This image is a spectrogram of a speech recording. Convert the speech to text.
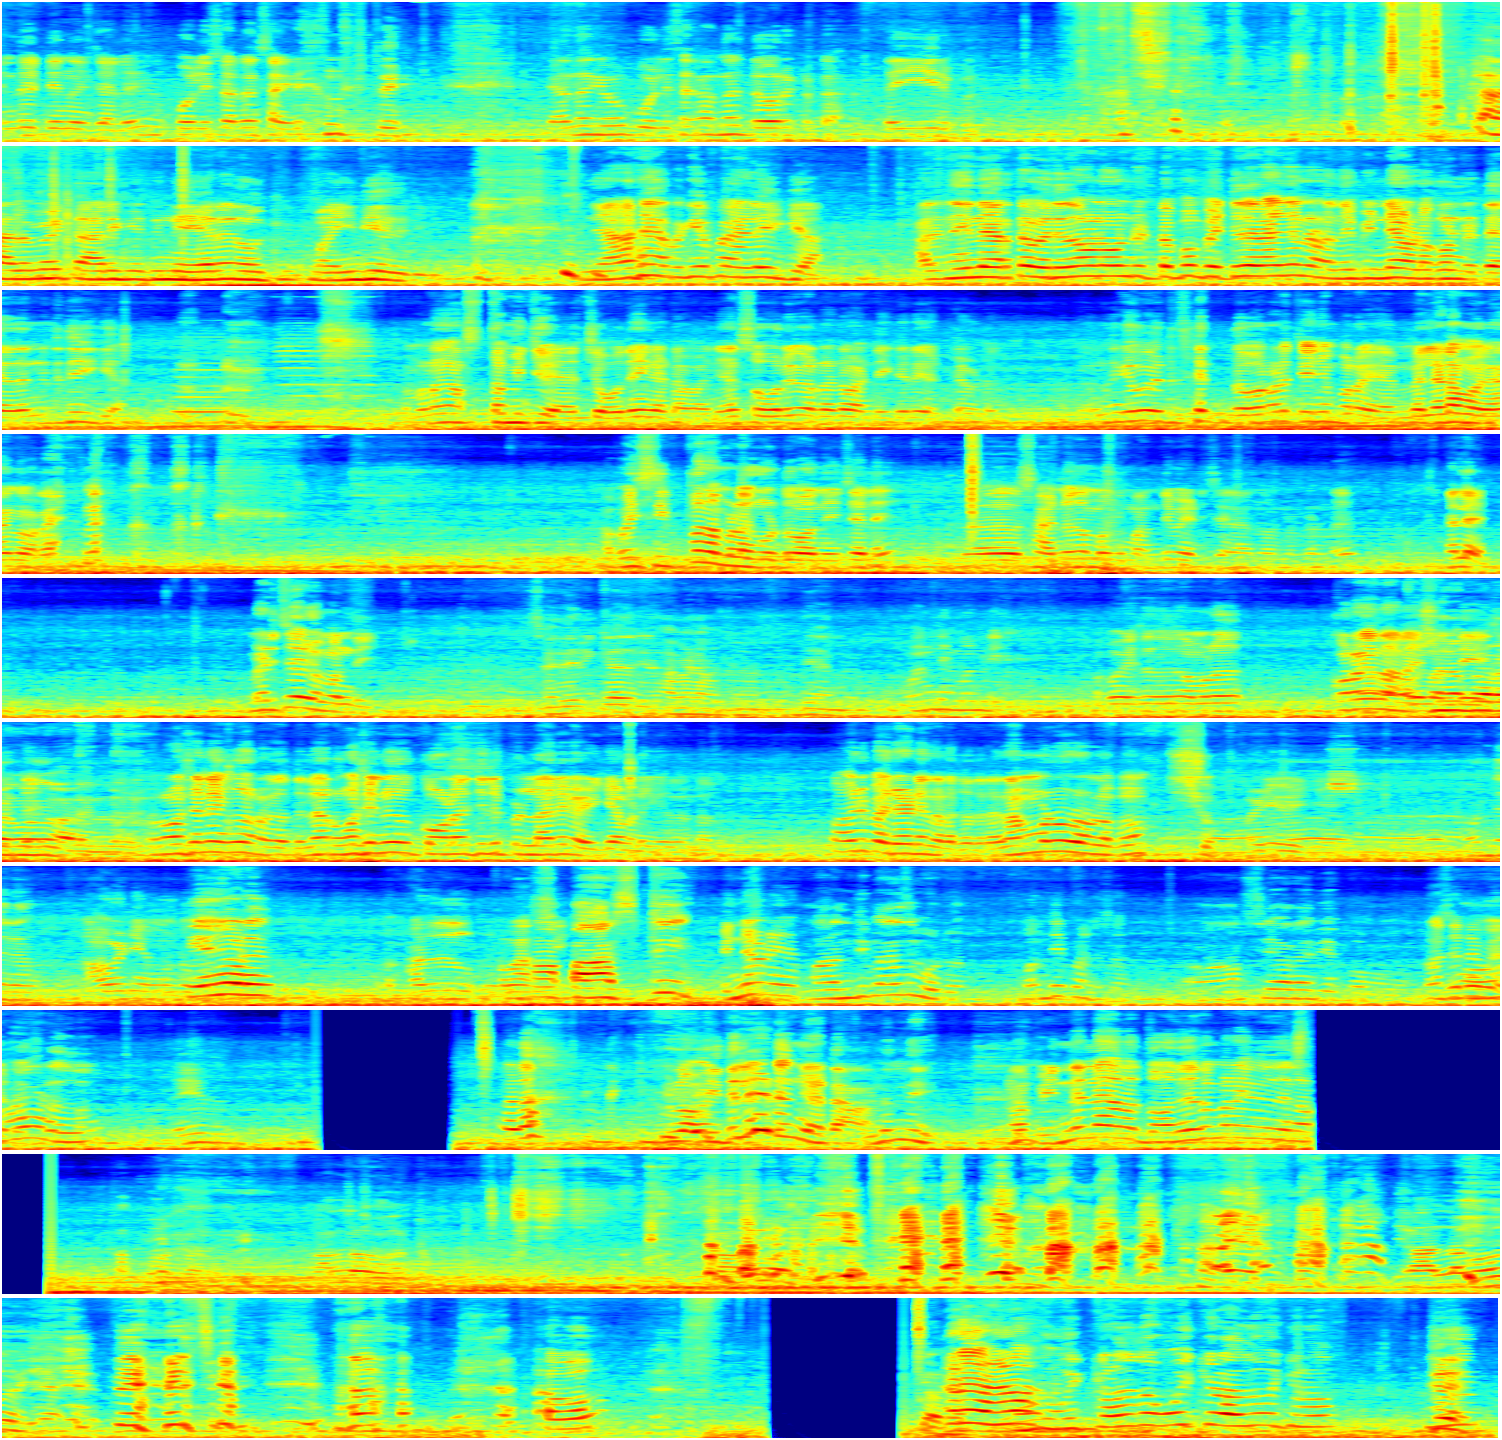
എന്ത് പറ്റിയെന്ന് വെച്ചാൽ പോലീസുകാരുടെ സൈഡിൽ നിന്നിട്ട് ഞാൻ നോക്കിയപ്പോൾ പോലീസുകാരൻ വന്ന് ഡോറിൽ കിട്ടാ ദേ ഈ ഇരിപ്പ്. കാലുമായി കാലും കയറ്റി നേരെ നോക്കി മൈൻഡ് ചെയ്തിരിക്കും ഞാൻ ഇറങ്ങിയപ്പോൾ അയാൾ ഇരിക്കുക അത് നീ നേരത്തെ ഒരു തവണ കൊണ്ട് ഇട്ടപ്പോ പെറ്റി തരാൻ കണ്ടോ നീ പിന്നെ അവിടെ കൊണ്ടിട്ടേ അതിന്റെ അടുത്ത് ഇരിക്കുക നമ്മളെ അസ്തമിച്ചു പോയാ. ചോദ്യം കേട്ടപ്പോ ഞാൻ സോറി പറഞ്ഞിട്ട് വണ്ടി കയറി ഒറ്റവിട് ഒരു ഡോർ അടച്ച് കഴിഞ്ഞാൽ പറയാം. എം എൽ എയുടെ മോനാന്ന് പറയാൻ അപ്പൊ സിപ്പ് നമ്മൾ എങ്ങോട്ട് പോകുന്ന വെച്ചാൽ സനു നമുക്ക് മന്തി മേടിച്ചു തരാന്ന് പറഞ്ഞിട്ടുണ്ട്. അല്ലേ? മേടിച്ചു തരുമോ മന്തി? മന്തി മന്തി അപ്പൊ ഇത് നമ്മൾ കൊറേ നാളായി മന്തി. റോഷനെ ഇറങ്ങത്തില്ല റോഷന് കോളേജിൽ പിള്ളേര് കഴിക്കാൻ വിളിക്കുന്നുണ്ട്. ഒരു പരിപാടി നടക്കത്തില്ല. നമ്മളോട് ഉള്ളപ്പം ശോ, വഴി കഴിഞ്ഞു. പാലസ് ഇതിലേ ഇടും കേട്ടാ. പിന്നല്ലാതെ തോന്നിയതും പറയുന്നത് ഇതിനാ.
